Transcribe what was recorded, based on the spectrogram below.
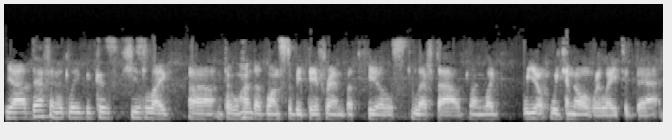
Yeah, definitely, because he's like uh, the one that wants to be different but feels left out. And like we we can all relate to that.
